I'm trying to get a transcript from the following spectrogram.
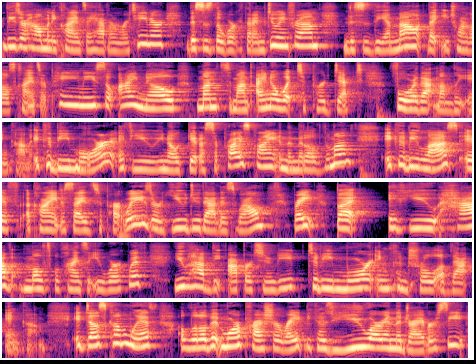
these are how many clients I have on retainer. This is the work that I'm doing from. This is the amount that each one of those clients are paying me. So I know month to month, I know what to predict for that monthly income. It could be more if you, you know, get a surprise client in the middle of the month. It could be less if a client decides to part ways or you do that as well, right? But if you have multiple clients that you work with, you have the opportunity to be more in control of that income. It does come with a little bit more pressure, right? Because you are in the driver's seat.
